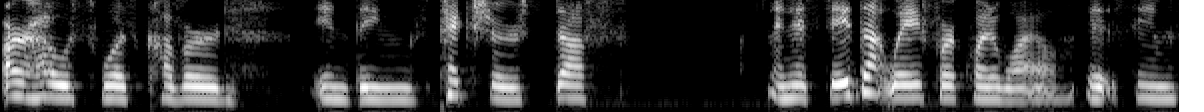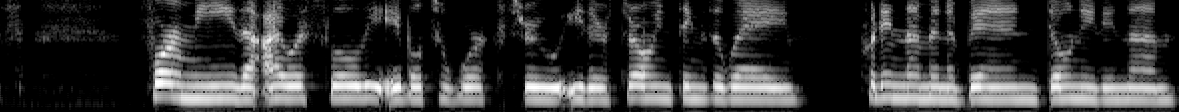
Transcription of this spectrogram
Our house was covered in things, pictures, stuff, and it stayed that way for quite a while. It seems for me that I was slowly able to work through either throwing things away, putting them in a bin, donating them,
